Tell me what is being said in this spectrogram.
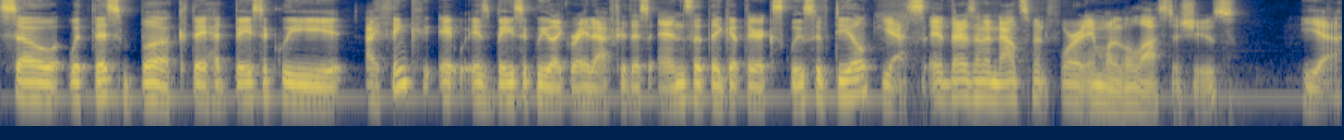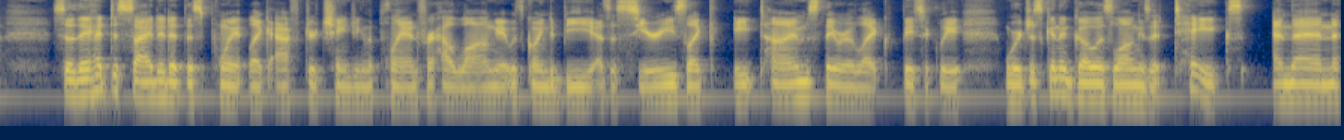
So with this book, they had basically, I think it is basically like right after this ends that they get their exclusive deal. Yes, it, there's an announcement for it in one of the last issues. Yeah. So they had decided at this point, like after changing the plan for how long it was going to be as a series, like eight times, they were like, basically, we're just going to go as long as it takes. And then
